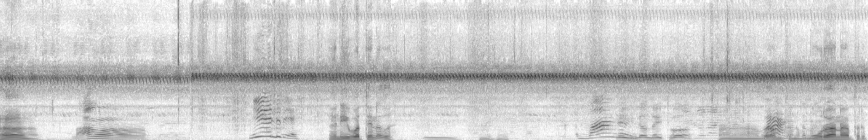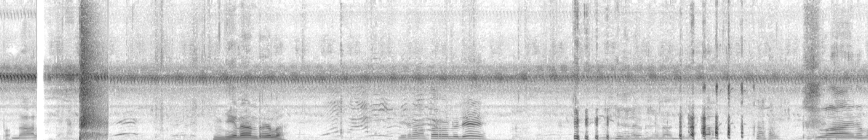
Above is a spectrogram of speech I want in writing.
ಹಾ. ನಾವು ನೀ ಎಲ್ಲಿದೆ? ಏನು ಇವತ್ತೇನದು? ಅದ ಅಂತೀನಿ ಮೂರ ಅನ್ನತ್ತರಿಪ್ಪ ಏನ ಅನ್ರಿ ಅಲ್ಲ? ಏನು ಅಂತಾರಲ್ಲಿ ಶಿವಾಯ ನಮ.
